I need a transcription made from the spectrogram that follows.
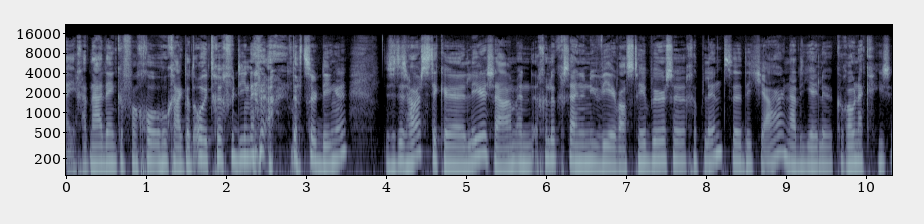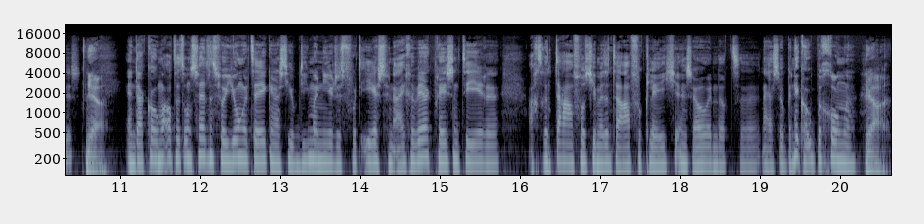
Nou, je gaat nadenken van, goh, hoe ga ik dat ooit terugverdienen? Nou, dat soort dingen. Dus het is hartstikke leerzaam. En gelukkig zijn er nu weer wat stripbeurzen gepland eh, dit jaar... na de hele coronacrisis. Ja. En daar komen altijd ontzettend veel jonge tekenaars... die op die manier dus voor het eerst hun eigen werk presenteren. Achter een tafeltje met een tafelkleedje en zo. En dat, eh, nou ja, zo ben ik ook begonnen. Ja.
